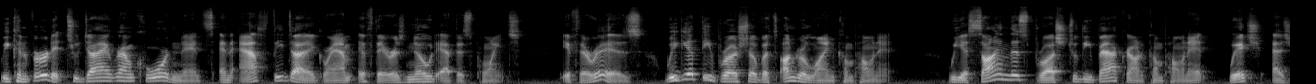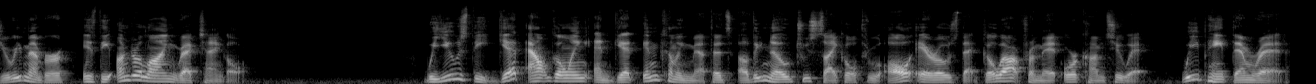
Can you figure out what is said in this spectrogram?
We convert it to diagram coordinates and ask the diagram if there is node at this point. If there is, we get the brush of its underlying component. We assign this brush to the background component, which, as you remember, is the underlying rectangle. We use the get outgoing and get incoming methods of the node to cycle through all arrows that go out from it or come to it. We paint them red.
